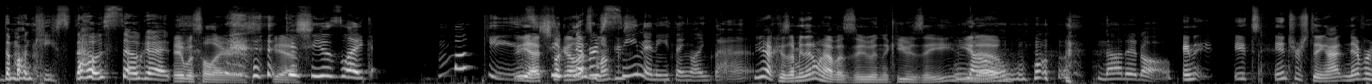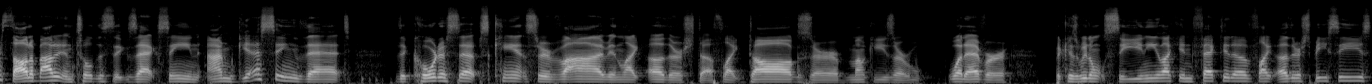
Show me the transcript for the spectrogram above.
the monkeys. That was so good. It was hilarious. Yeah. Because she was like, monkeys. Yeah, She'd like, oh, never monkeys. seen anything like that. Yeah, because I mean they don't have a zoo in the QZ, you know. no, not at all. And it, it's interesting. I never thought about it until this exact scene. I'm guessing that the cordyceps can't survive in like other stuff, like dogs or monkeys or whatever, because we don't see any like infected of like other species.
